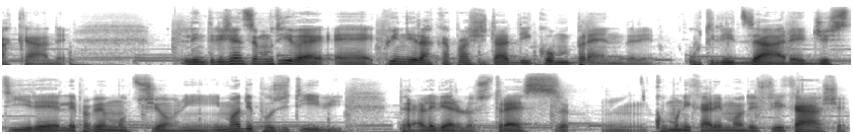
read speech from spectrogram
accade. L'intelligenza emotiva è quindi la capacità di comprendere, utilizzare e gestire le proprie emozioni in modi positivi per alleviare lo stress, mm, comunicare in modo efficace,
